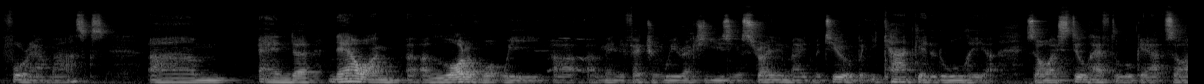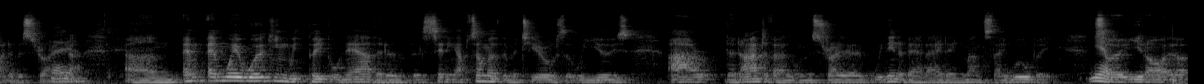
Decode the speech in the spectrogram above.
for our masks. Um, and uh, now I'm a lot of what we are are manufacturing. We're actually using Australian-made material, but you can't get it all here. So I still have to look outside of Australia. Um, and, and we're working with people now that are, are setting up some of the materials that we use are that aren't available in Australia. Within about eighteen months, they will be. Yeah. So you know, uh,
